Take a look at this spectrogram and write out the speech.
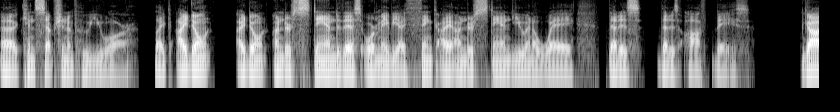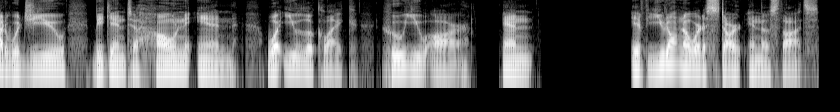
uh, conception of who you are? Like I don't I don't understand this, or maybe I think I understand you in a way that is that is off base. God, would you begin to hone in what you look like, who you are? And if you don't know where to start in those thoughts,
